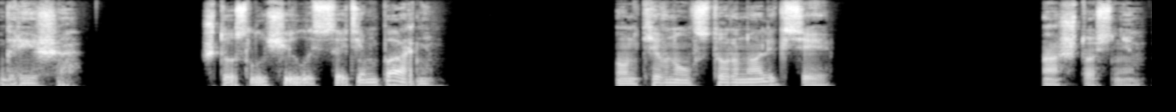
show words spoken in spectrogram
«Гриша, что случилось с этим парнем?» Он кивнул в сторону Алексея. «А что с ним?»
